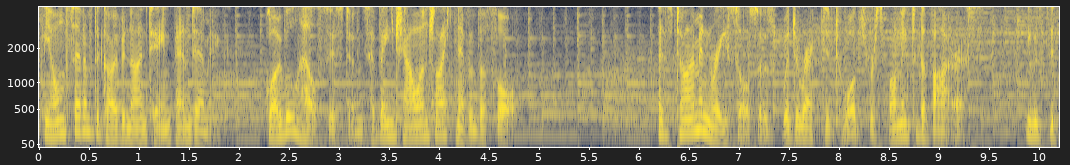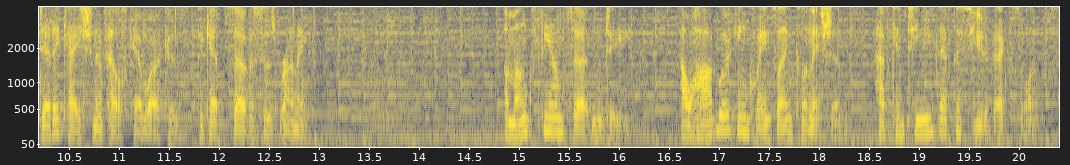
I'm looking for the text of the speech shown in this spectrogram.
the onset of the COVID 19 pandemic, global health systems have been challenged like never before. As time and resources were directed towards responding to the virus, it was the dedication of healthcare workers that kept services running. Amongst the uncertainty, our hardworking Queensland clinicians have continued their pursuit of excellence,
